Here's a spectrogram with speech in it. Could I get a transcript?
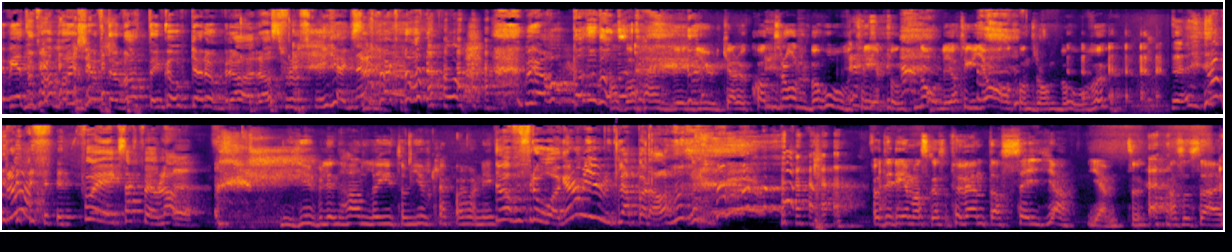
Jag vet att mamma har köpt en vattenkokare och brödrost från kommer- Men jag hoppas att de... Alltså herregud, Karo. Kontrollbehov 3.0. Jag tycker jag har kontrollbehov. får jag exakt vad jag vill ha. Men julen handlar ju inte om julklappar, hörni. Varför frågar du om julklappar då? För att det är det man ska förväntas säga jämt. Alltså så här,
